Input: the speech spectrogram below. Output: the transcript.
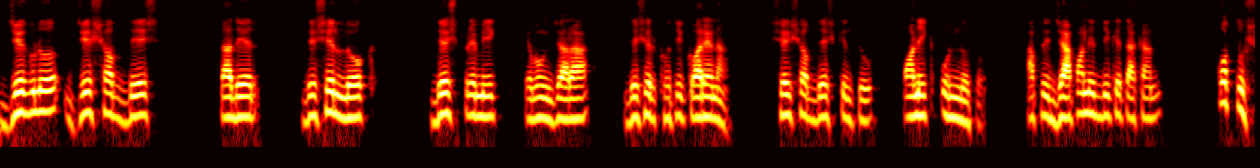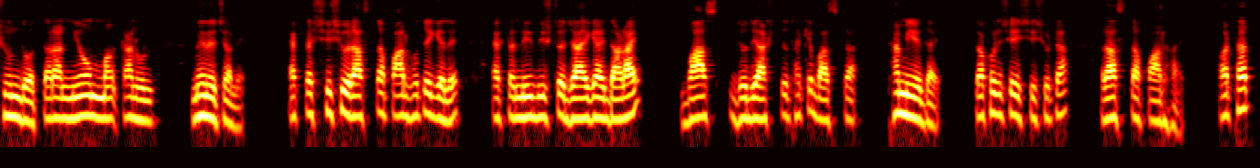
যেগুলো, যেসব দেশ তাদের দেশের লোক, দেশপ্রেমিক এবং যারা দেশের ক্ষতি করে না সেই সব দেশ কিন্তু অনেক উন্নত। আপনি জাপানের দিকে তাকান, কত সুন্দর তারা নিয়ম কানুন মেনে চলে। একটা শিশু রাস্তা পার হতে গেলে একটা নির্দিষ্ট জায়গায় দাঁড়ায়, বাস যদি আসতে থাকে বাসটা থামিয়ে দেয়, তখন সেই শিশুটা রাস্তা পার হয়। অর্থাৎ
